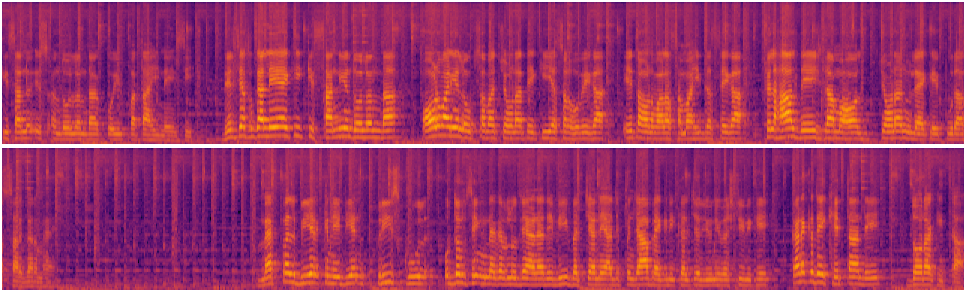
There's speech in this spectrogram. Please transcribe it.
ਕਿ ਸਾਨੂੰ ਇਸ ਅੰਦੋਲਨ ਦਾ ਕੋਈ ਪਤਾ ਹੀ ਨਹੀਂ ਸੀ। ਦਿਲਚਸਪ ਗੱਲ ਇਹ ਹੈ ਕਿ ਕਿਸਾਨੀ ਅੰਦੋਲਨ ਦਾ ਆਉਣ ਵਾਲੀਆਂ ਲੋਕ ਸਭਾ ਚੋਣਾਂ ਤੇ ਕੀ ਅਸਰ ਹੋਵੇਗਾ, ਇਹ ਤਾਂ ਆਉਣ ਵਾਲਾ ਸਮਾਂ ਹੀ ਦੱਸੇਗਾ। ਫਿਲਹਾਲ ਦੇਸ਼ ਦਾ ਮਾਹੌਲ ਚੋਣਾਂ ਨੂੰ ਲੈ ਕੇ ਪੂਰਾ ਸਰਗਰਮ ਹੈ। Maple bear Canadian preschool Udham Singh Nagar, ਲੁਧਿਆਣਾ ਦੇ 20 ਬੱਚਿਆਂ ਨੇ ਅੱਜ ਪੰਜਾਬ ਐਗਰੀਕਲਚਰ ਯੂਨੀਵਰਸਿਟੀ ਵਿਖੇ ਕਣਕ ਦੇ ਖੇਤਾਂ ਦੇ ਦੌਰਾ ਕੀਤਾ।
